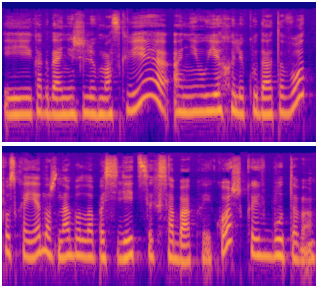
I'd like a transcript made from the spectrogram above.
и когда они жили в Москве, они уехали куда-то в отпуск, а я должна была посидеть с их собакой и кошкой в Бутово.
